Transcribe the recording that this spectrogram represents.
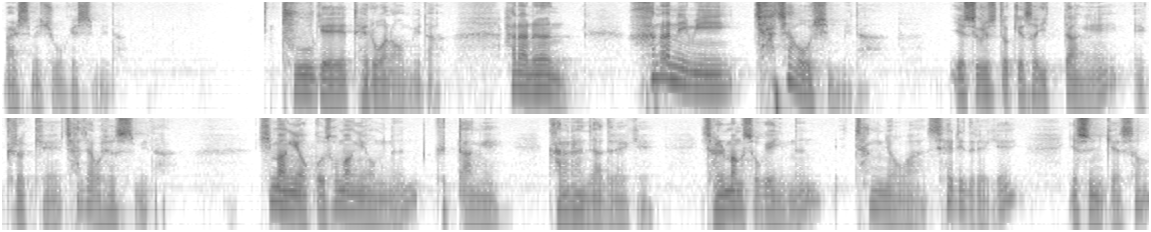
말씀해 주고 계십니다. 두 개의 대로가 나옵니다. 하나는 하나님이 찾아오십니다. 예수 그리스도께서 이 땅에 그렇게 찾아오셨습니다. 희망이 없고 소망이 없는 그 땅에 가난한 자들에게 절망 속에 있는 창녀와 세리들에게 예수님께서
